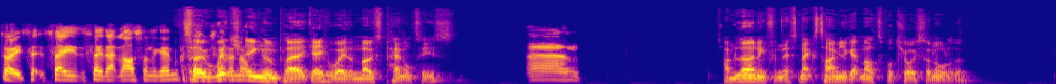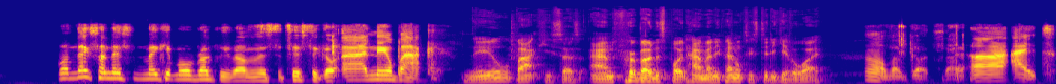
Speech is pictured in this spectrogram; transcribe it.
sorry, say say, say that last one again. so which England player gave away the most penalties? Um, I'm learning from this. Next time you get multiple choice on all of them. well, next time let's make it more rugby rather than statistical. Uh, Neil Back. Neil back, he says. And for a bonus point, how many penalties did he give away? Oh, for God's sake. Uh, eight.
